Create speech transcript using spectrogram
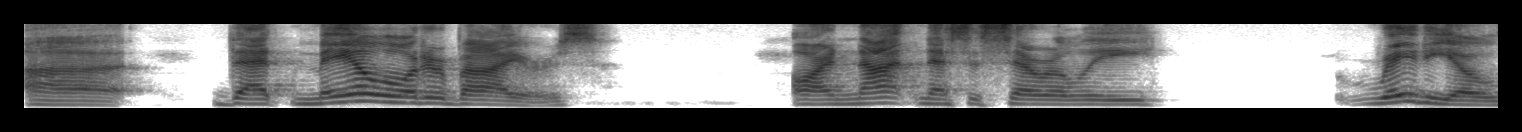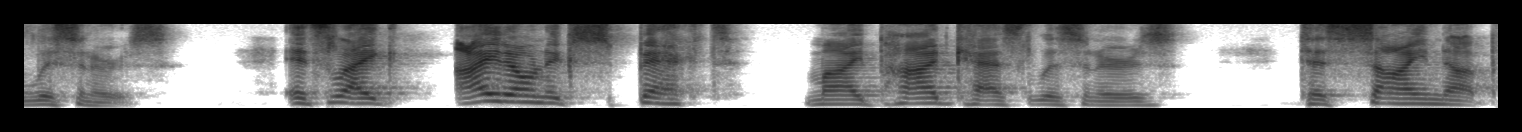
uh, that mail order buyers are not necessarily radio listeners. It's like I don't expect my podcast listeners to sign up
